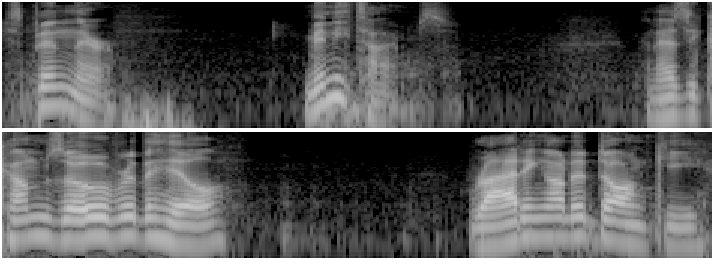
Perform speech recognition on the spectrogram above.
He's been there many times. And as he comes over the hill, riding on a donkey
